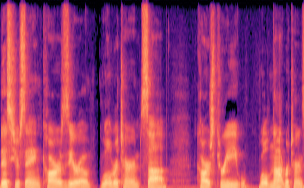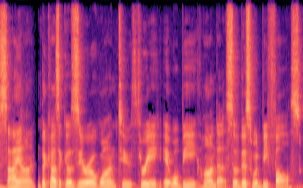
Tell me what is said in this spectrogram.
This you're saying cars 0 will return Saab. Cars 3 will not return Scion because it goes 0, 1, 2, 3. It will be Honda. So this would be false.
